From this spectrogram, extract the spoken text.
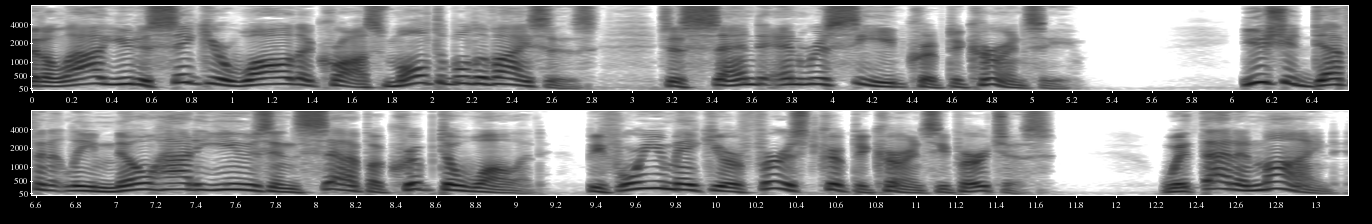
that allow you to sync your wallet across multiple devices to send and receive cryptocurrency. You should definitely know how to use and set up a crypto wallet before you make your first cryptocurrency purchase. With that in mind,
